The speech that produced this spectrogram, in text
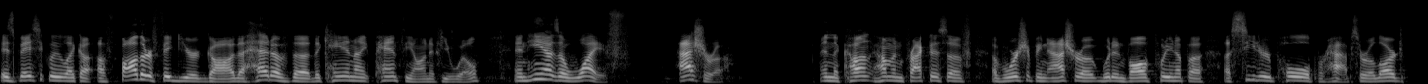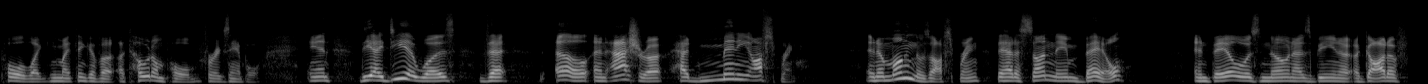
is basically like a, a father figure god, the head of the, the Canaanite pantheon, if you will. And he has a wife, Asherah. And the common practice of, of worshiping Asherah would involve putting up a, a cedar pole, perhaps, or a large pole, like you might think of a, a totem pole, for example. And the idea was that El and Asherah had many offspring. And among those offspring, they had a son named Baal. And Baal was known as being a, a god of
